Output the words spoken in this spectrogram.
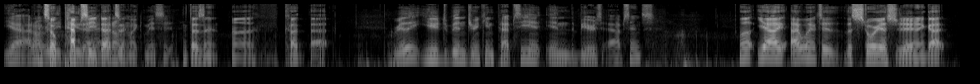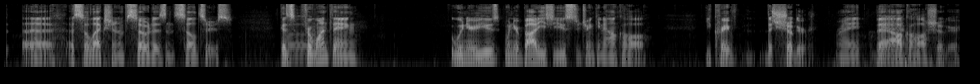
Yeah, I don't. And so really do Pepsi that. Doesn't- don't like miss it. It doesn't uh cut that. Really, you'd been drinking Pepsi in, in the beer's absence? Well, yeah, I, I went to the store yesterday and I got uh, a selection of sodas and seltzers. Because for one thing, when you're used when your body's used to drinking alcohol, you crave the sugar, right? The Yeah. alcohol sugar.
